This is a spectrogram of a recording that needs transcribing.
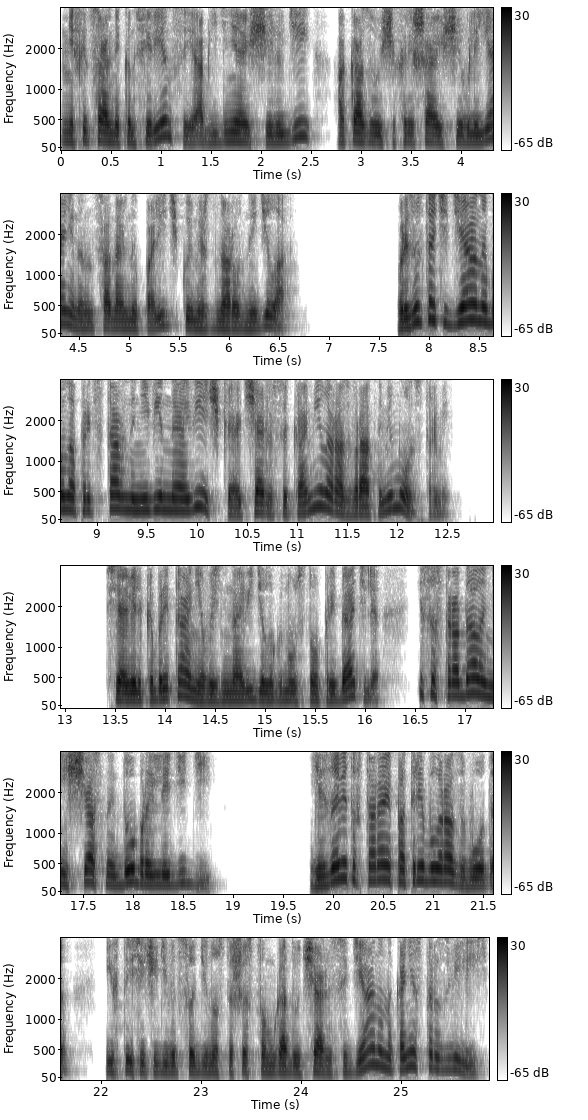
неофициальной конференции, объединяющей людей, оказывающих решающее влияние на национальную политику и международные дела. В результате Диана была представлена невинной овечкой, а Чарльз и Камила – развратными монстрами. Вся Великобритания возненавидела гнусного предателя и сострадала несчастной доброй леди Ди. Елизавета II потребовала развода, и в 1996 году Чарльз и Диана наконец-то развелись,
